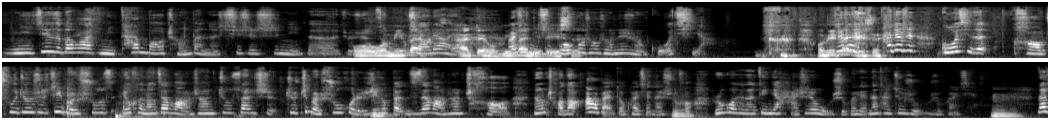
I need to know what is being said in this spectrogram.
你这个的话，你摊薄成本的其实是你的就是总销量呀，哎，对我明白你的意思。而且你是国货商城这种国企啊。我明白你意思，它就是国企的好处，就是这本书有可能在网上，就算是就这本书或者是这个本子在网上炒，能炒到二百多块钱的时候，如果它的定价还是五十块钱，那它就是五十块钱。嗯，那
